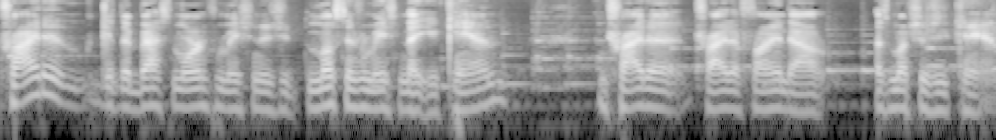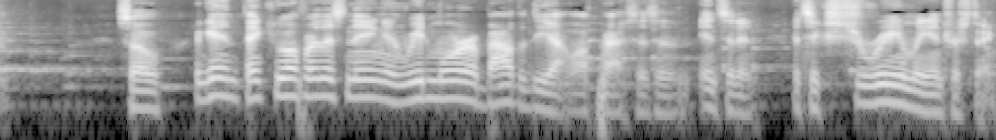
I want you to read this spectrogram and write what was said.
try to get the best more information as you the most information that you can and try to try to find out as much as you can. So again, thank you all for listening and read more about the Dyatlov Pass incident. It's extremely interesting.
